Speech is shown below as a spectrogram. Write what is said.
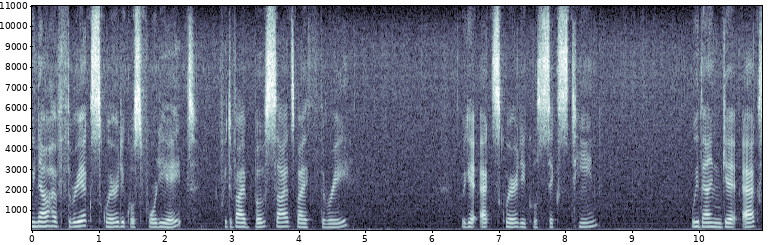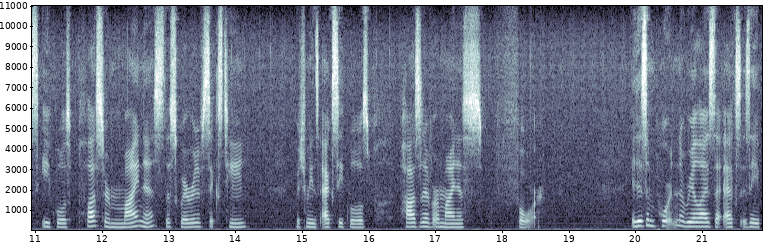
We now have 3x squared equals 48. If we divide both sides by 3, we get x squared equals 16. We then get x equals plus or minus the square root of 16, which means x equals positive or minus 4. It is important to realize that x is a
